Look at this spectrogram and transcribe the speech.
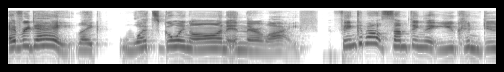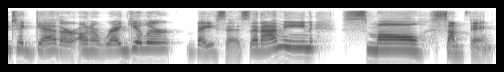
every day. Like, what's going on in their life? Think about something that you can do together on a regular basis. And I mean small something.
